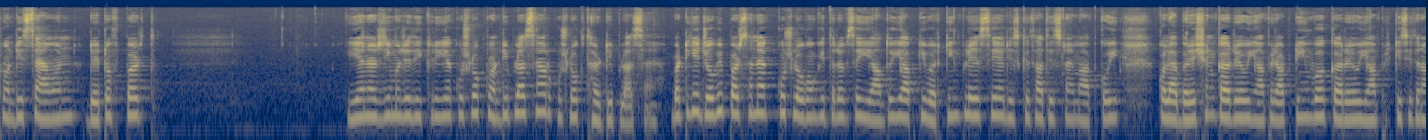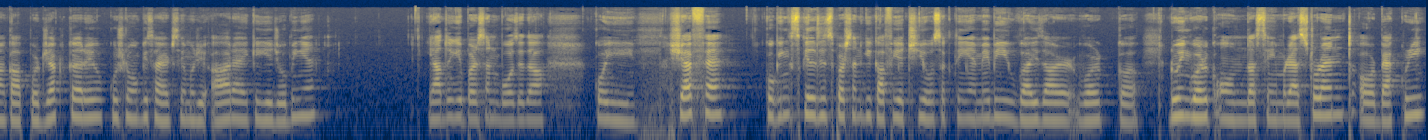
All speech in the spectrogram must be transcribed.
twenty seven date of birth ये एनर्जी मुझे दिख रही है, कुछ लोग ट्वेंटी प्लस हैं और कुछ लोग थर्टी प्लस हैं। बट ये जो भी पर्सन है, कुछ लोगों की तरफ़ से या तो ये आपकी वर्किंग प्लेस से है, जिसके साथ इस टाइम आप कोई कोलेबोरेशन कर रहे हो, या फिर आप टीम वर्क कर रहे हो, या फिर किसी तरह का आप प्रोजेक्ट कर रहे हो, कुछ लोगों की साइड से मुझे आ रहा है कि ये जो भी हैं, या तो ये पर्सन बहुत ज़्यादा कोई शेफ़ है कुकिंग स्किल्स इस पर्सन की काफ़ी अच्छी हो सकती हैं। Maybe you guys are work doing work on the same restaurant और बेकरी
